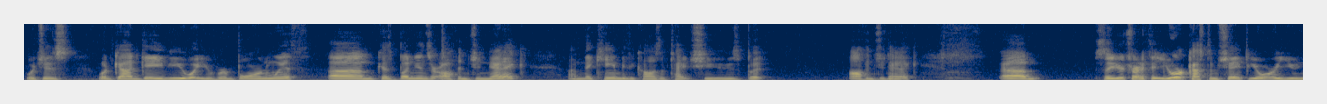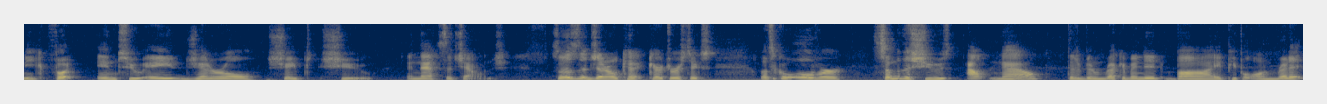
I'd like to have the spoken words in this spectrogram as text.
which is what God gave you, what you were born with, because um, bunions are often genetic. Um, they can be the cause of tight shoes, but often genetic. Um, so you're trying to fit your custom shape, your unique foot, into a general shaped shoe, and that's the challenge. So those are the general characteristics. Let's go over some of the shoes out now that have been recommended by people on Reddit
